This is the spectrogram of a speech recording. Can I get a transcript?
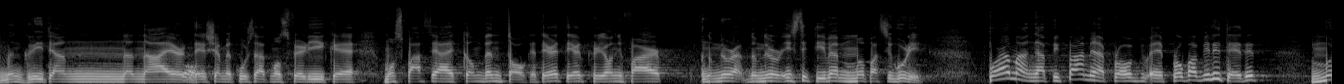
ngritja në në ajër, po. ndeshja me kushte atmosferike, mos pasja e këmbëve në tokë, etj, etj, krijon një farë në mënyrë në mënyrë instinktive më pasiguri. Por ama nga pikëpamja e probabilitetit, më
